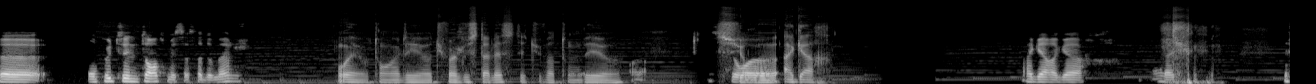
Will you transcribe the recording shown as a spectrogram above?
Euh, on peut utiliser une tente, mais ça serait dommage. Ouais, autant aller, euh, tu vas juste à l'est et tu vas tomber euh, Sur, sur, euh, euh, Agar. Agar, agar. Ouais.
